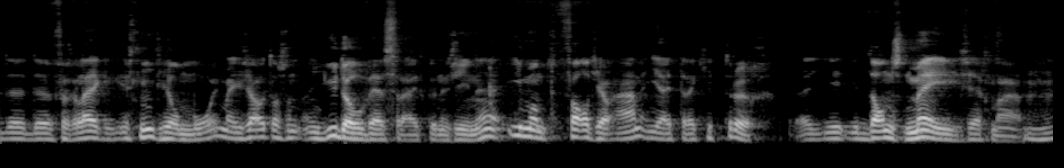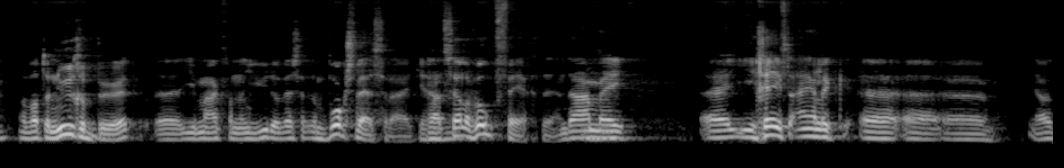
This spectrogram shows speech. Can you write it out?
de, de vergelijking is niet heel mooi, maar je zou het als een, een judo-wedstrijd kunnen zien. Hè? Iemand valt jou aan en jij trekt je terug. Eh, je, je danst mee, zeg maar. Maar wat er nu gebeurt, eh, je maakt van een judo-wedstrijd een bokswedstrijd. Je gaat zelf ook vechten. En daarmee, eh, je geeft eigenlijk ja,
